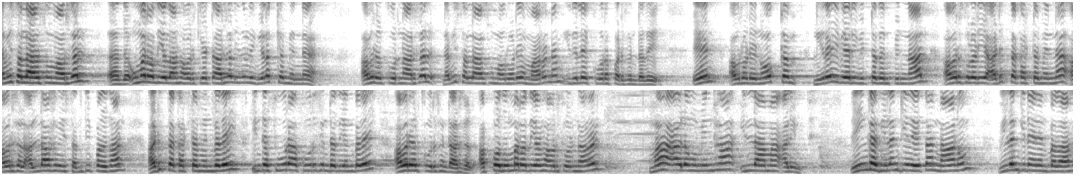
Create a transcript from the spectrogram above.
நபி ஸல்லல்லாஹு அவர்கள் அந்த உமர் ரதியுல்லான் அவர் கேட்டார்கள் இதனுடைய விளக்கம் என்ன? அவர்கள் கூறினார்கள் நபி சல்லாஹம் அலைஹி அவருடைய மரணம் இதிலே கூறப்படுகின்றது. ஏன்? அவருடைய நோக்கம் நிறைவேறி விட்டதன் பின்னால் அவர்களுடைய அடுத்த கட்டம் என்ன? அவர்கள் அல்லாஹுவை சந்திப்பதுதான் அடுத்த கட்டம் என்பதை இந்த சூரா கூறுகின்றது என்பதை அவர்கள் கூறுகின்றார்கள். அப்போது உமர் ரதியான் அவர் கூறினார்கள் மா அலமு மின்ஹா இல்லாம அலிம்த். நீங்க விளங்கியதைத்தான் நானும் விளங்கினேன் என்பதாக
